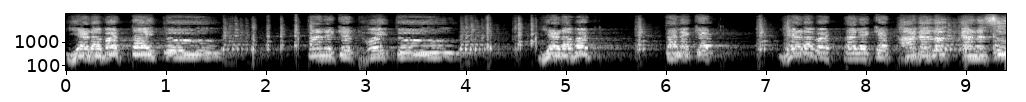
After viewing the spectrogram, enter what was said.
ಎಡಬಟ್ಟಾಯ್ತು ತಲೆ ಕೆಟ್ಟ ಹೋಯ್ತು ಎಡಬಟ್ ತಲೆ ಕೆಟ್ಟ ಎಡಬಟ್ ತಲೆ ಕೆಟ್ಟ ಹಗಲು ಕನಸು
